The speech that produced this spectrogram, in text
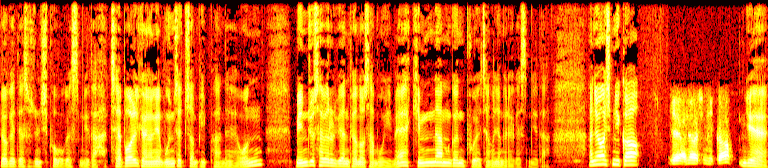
여기에 대해서 좀 짚어보겠습니다. 재벌 경영의 문제점 비판해 온 민주사회를 위한 변호사 모임의 김남근 부회장을 연결하겠습니다. 안녕하십니까? 예, 안녕하십니까? 예.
